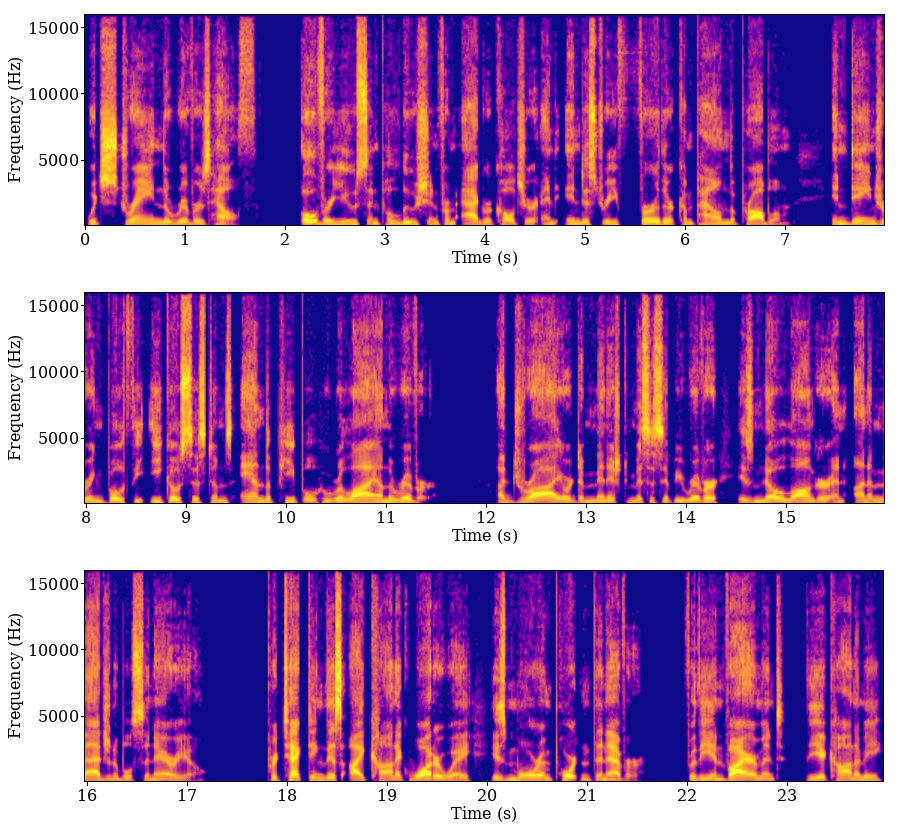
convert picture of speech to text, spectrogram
which strain the river's health. Overuse and pollution from agriculture and industry further compound the problem, endangering both the ecosystems and the people who rely on the river. A dry or diminished Mississippi River is no longer an unimaginable scenario. Protecting this iconic waterway is more important than ever for the environment, the economy,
